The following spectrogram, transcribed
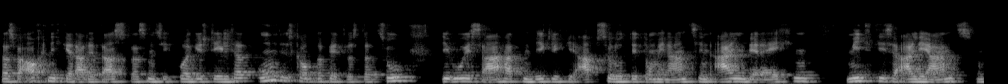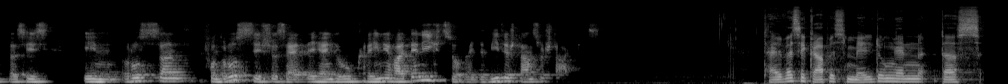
das war auch nicht gerade das, was man sich vorgestellt hat. Und es kommt noch etwas dazu. Die USA hatten wirklich die absolute Dominanz in allen Bereichen mit dieser Allianz. Und das ist in Russland von russischer Seite her in der Ukraine heute nicht so, weil der Widerstand so stark ist. Teilweise gab es Meldungen, dass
